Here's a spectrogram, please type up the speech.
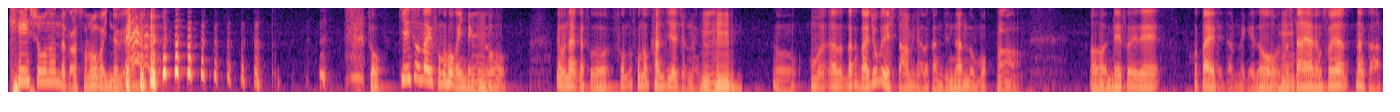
軽症なんだからその方がいいんだけど そう。軽症ならその方がいいんだけど、でもなんかそのそのその感じ嫌じゃんなんか、うんうん。お前あのなんか大丈夫でした？みたいな感じになるのも、あうん、でそれで答えてたんだけど、うん。そしたらいやでもそれはなんか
